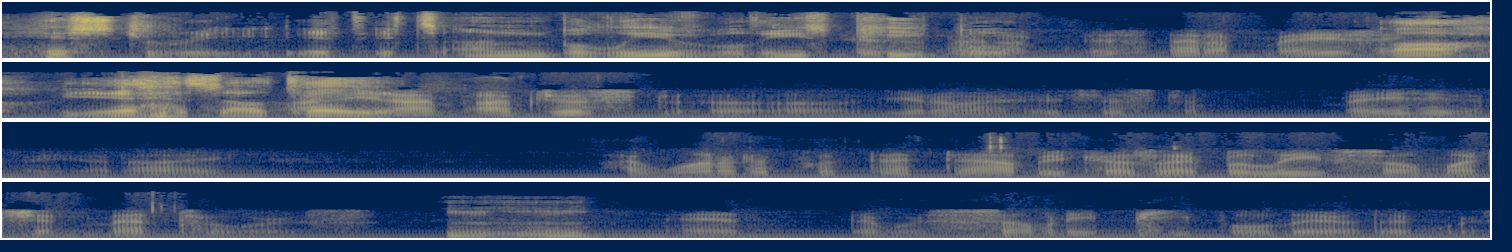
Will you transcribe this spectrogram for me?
history. It, it's unbelievable. These people isn't people. that, amazing? amazing? Oh yes, I'll tell I mean, you. I'm, I'm just, uh, you know, it's just amazing to me, and I, I wanted to put that down because I believe so much in mentors. hmm and there were so many people there that were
